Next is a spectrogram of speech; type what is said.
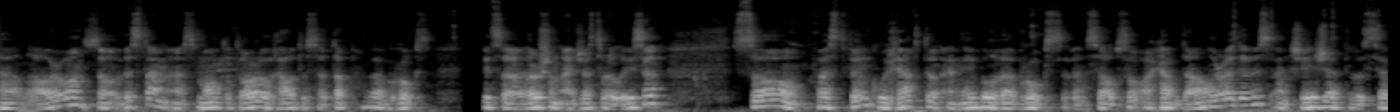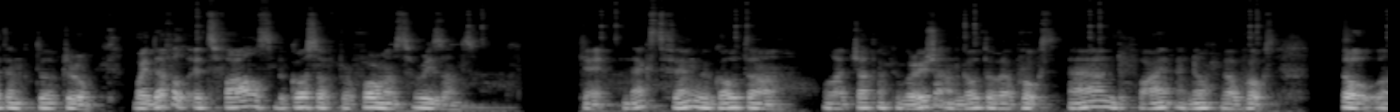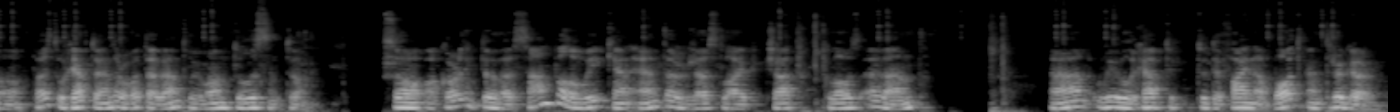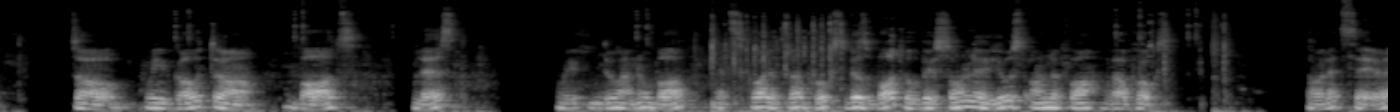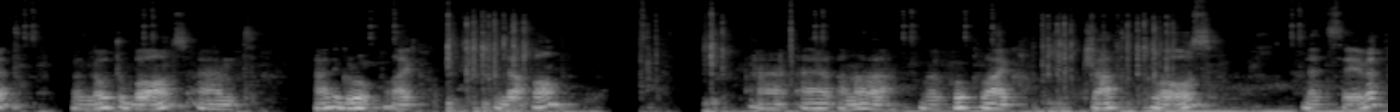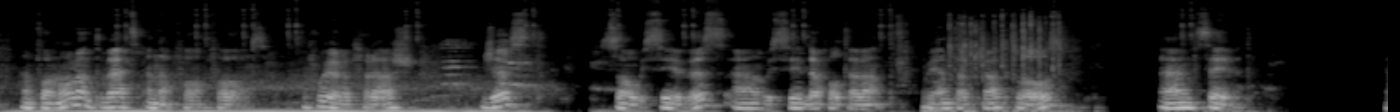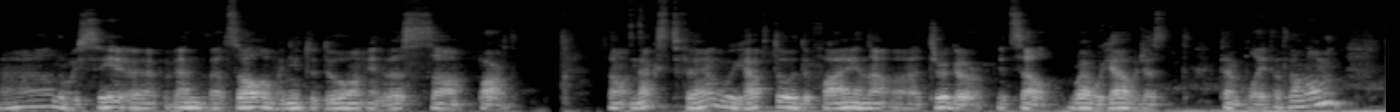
Uh, Hello everyone, so this time a small tutorial how to set up webhooks. It's a version I just released. So first thing we have to enable webhooks themselves. So I have done already this and changed the setting to true. By default it's false because of performance reasons. Okay, next thing we go to live chat configuration and go to webhooks and define a new webhooks. So uh, first we have to enter what event we want to listen to. So according to the sample we can enter just like chat close event and we will have to, to define a bot and trigger. So we go to bots list, we do a new bot, let's call it webhooks. This bot will be solely used only for webhooks. So let's save it Let's go to bots and add a group like default. Uh, add another webhook like chat close. Let's save it. And for a moment that's enough for, for us. If we refresh, just so we see this and we see default event. We enter chat close and save it and we see uh, and that's all we need to do in this uh, part. So next thing we have to define a trigger itself. Where we have just template at the moment.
